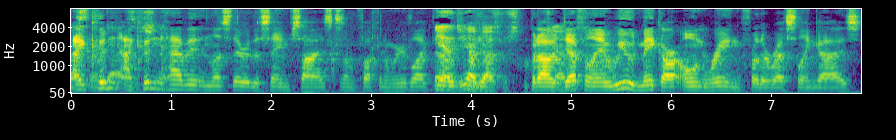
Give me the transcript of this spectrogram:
I wrestling couldn't I couldn't shit. have it unless they were the same size because I'm fucking weird like that. Yeah, the GI Joes were. But I would definitely, and we would make our own ring for the wrestling guys.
